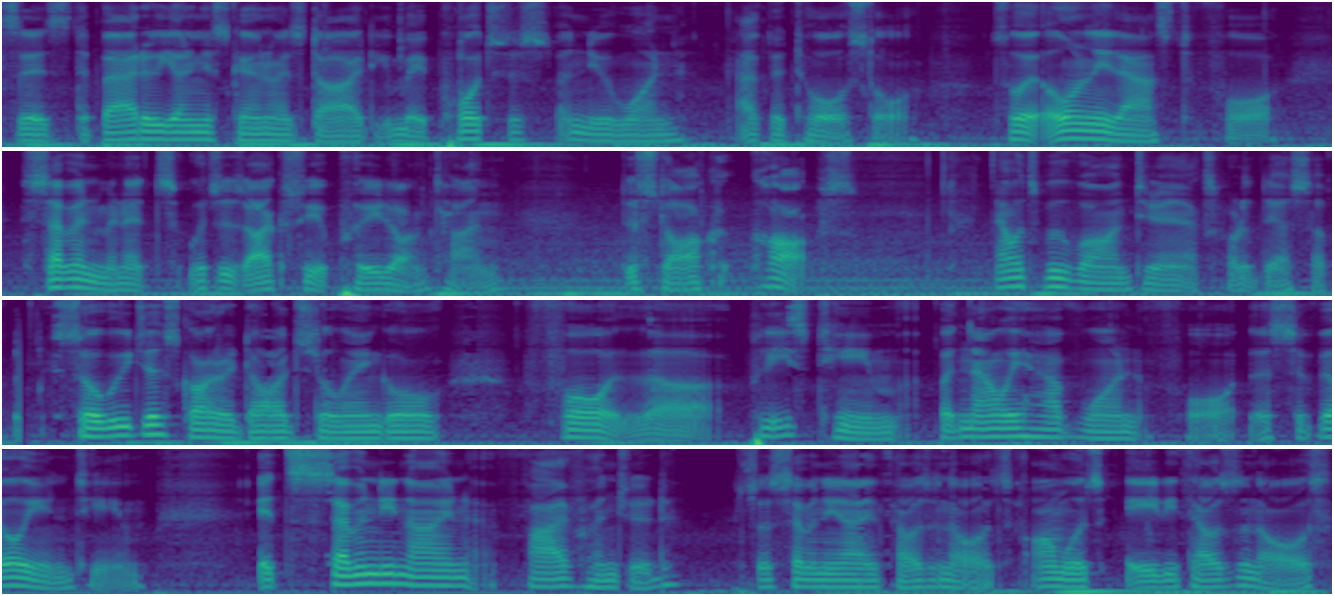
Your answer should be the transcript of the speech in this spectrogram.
says, the battery on your scanner has died, you may purchase a new one at the tool store. So it only lasts for 7 minutes, which is actually a pretty long time, to stalk cops. Now let's move on to the next part of this episode. So we just got a Dodge Durango for the police team, but now we have one for the civilian team. It's seventy-nine five hundred, so $79,000, almost $80,000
